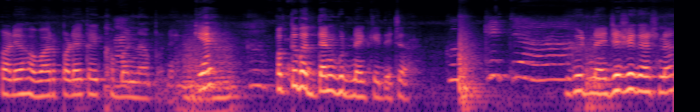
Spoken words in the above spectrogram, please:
પડે, હવાર પડે, કંઈ ખબર ના પડે. કે? ફક્ત બધાને ગુડ નાઇટ કહી દે, ચાલ. ગુડ નાઇટ જય શ્રી કૃષ્ણ.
